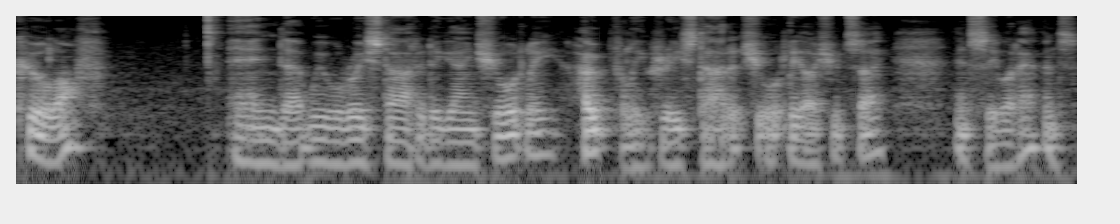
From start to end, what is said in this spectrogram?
cool off and uh, we will restart it again shortly hopefully restart it shortly I should say and see what happens.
